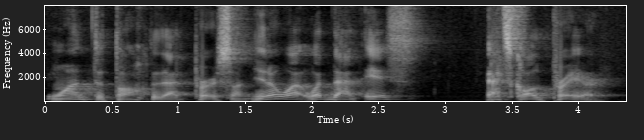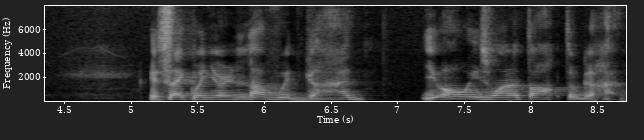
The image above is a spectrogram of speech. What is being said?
want to talk to that person. You know what, what that is? That's called prayer. It's like when you're in love with God, you always want to talk to God.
